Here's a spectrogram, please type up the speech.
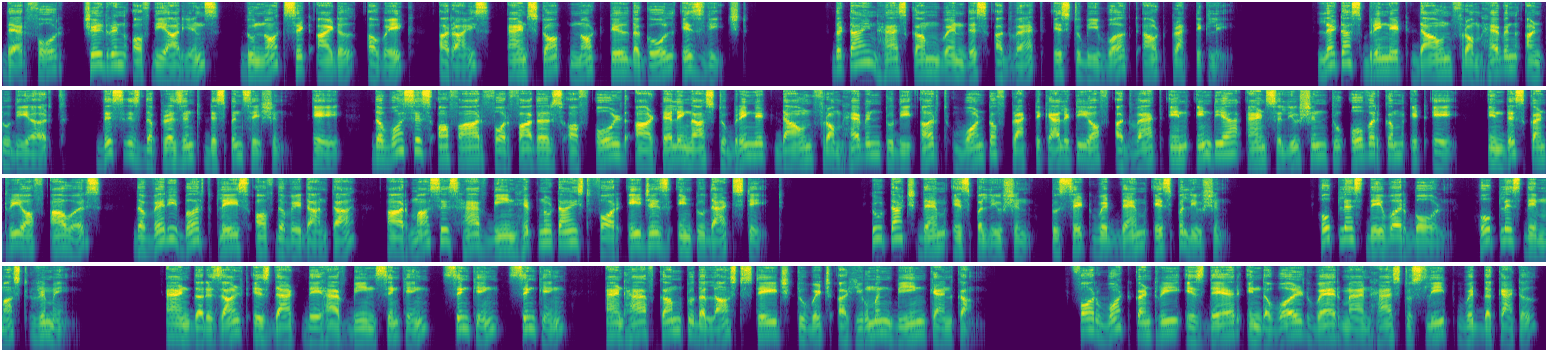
Therefore, children of the Aryans, do not sit idle, awake, arise, and stop not till the goal is reached. The time has come when this Advait is to be worked out practically. Let us bring it down from heaven unto the earth, this is the present dispensation. A. The voices of our forefathers of old are telling us to bring it down from heaven to the earth want of practicality of Advait in India and solution to overcome it. A. In this country of ours, the very birthplace of the Vedanta, our masses have been hypnotized for ages into that state. To touch them is pollution, to sit with them is pollution. Hopeless they were born, hopeless they must remain. And the result is that they have been sinking, sinking, sinking, and have come to the last stage to which a human being can come. For what country is there in the world where man has to sleep with the cattle?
